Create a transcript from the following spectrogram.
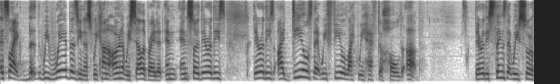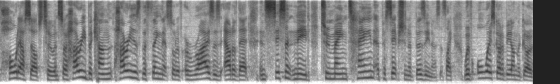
it's like we wear busyness, we kind of own it, we celebrate it. And, and so there are, these, there are these ideals that we feel like we have to hold up there are these things that we sort of hold ourselves to. And so hurry become hurry is the thing that sort of arises out of that incessant need to maintain a perception of busyness. It's like we've always got to be on the go.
